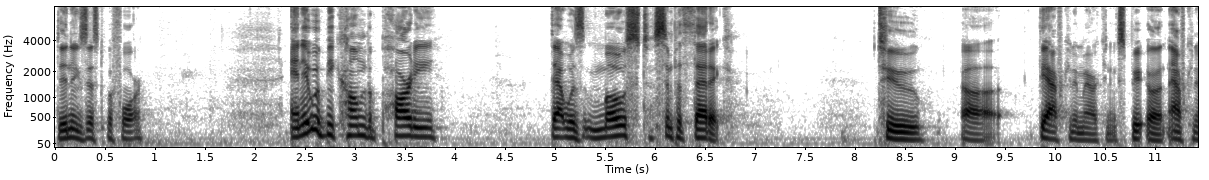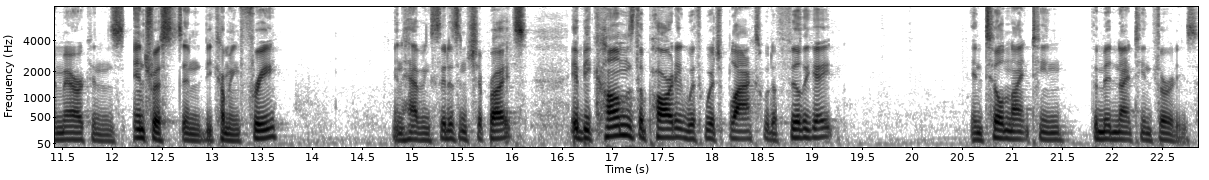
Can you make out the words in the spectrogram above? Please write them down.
didn't exist before, and it would become the party that was most sympathetic to uh, the African American uh, African Americans' interests in becoming free, in having citizenship rights. It becomes the party with which blacks would affiliate until 19, the mid-1930s.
